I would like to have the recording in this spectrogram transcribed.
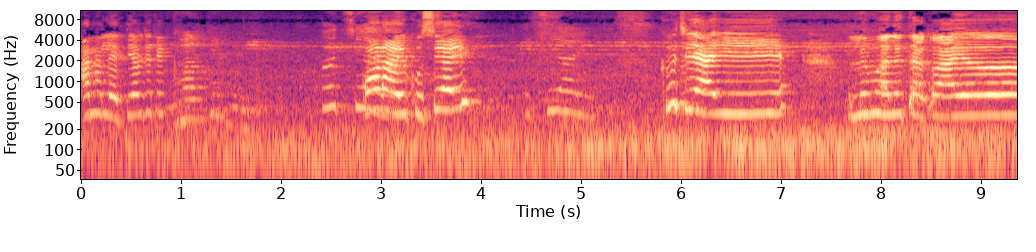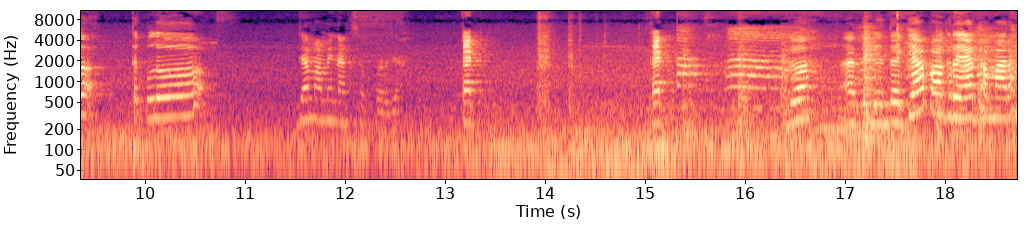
આના લેતી આવજે કંઈક. કોણ આવ્યું ખુશી આવી ખુશી આવી એટલે માલે તકો આવ્યો તકલો. જા મામી નાખ સફ કર જા. જો આરતી બેન તો ક્યાં પગ રહ્યા તમારા?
